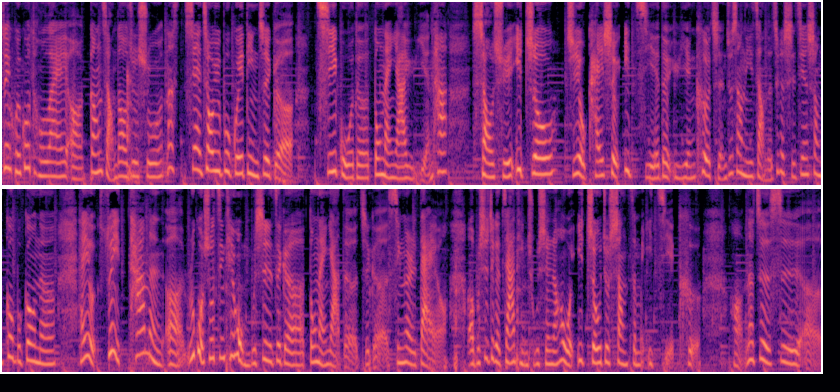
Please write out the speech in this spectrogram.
所以回过头来，呃，刚讲到就是说，那现在教育部规定这个七国的东南亚语言，它小学一周只有开设一节的语言课程，就像你讲的，这个时间上够不够呢？还有，所以他们呃，如果说今天我们不是这个东南亚的这个新二代哦，而不是这个家庭出身，然后我一周就上这么一节课。好，那这是呃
